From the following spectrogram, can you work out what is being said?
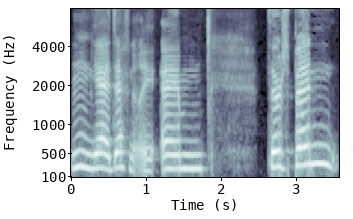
Mm, yeah, definitely. Um, there's been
